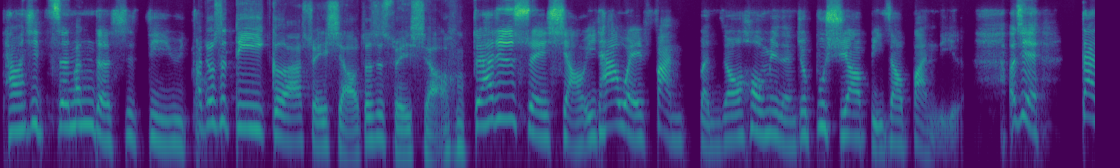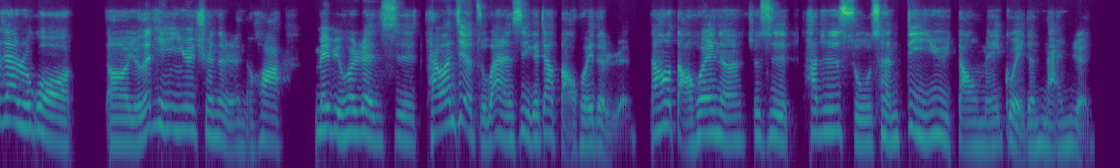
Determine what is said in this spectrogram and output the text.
台湾季真的是地狱，他就是第一个啊，水小就是水小，对，他就是水小，以他为范本之后，后面的人就不需要比照办理了。而且大家如果呃有在听音乐圈的人的话。Maybe 会认识台湾季的主办人是一个叫岛辉的人，然后岛辉呢，就是他就是俗称地狱倒霉鬼的男人。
